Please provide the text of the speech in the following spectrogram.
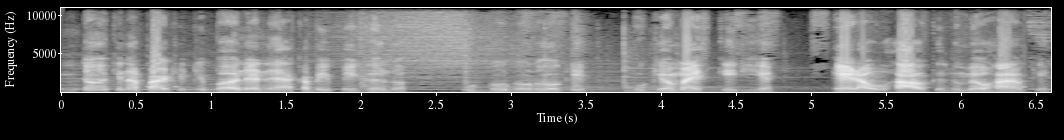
Então aqui na parte de banner, né, acabei pegando o Todoroki, o que eu mais queria era o Hulk, do meu Hulk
